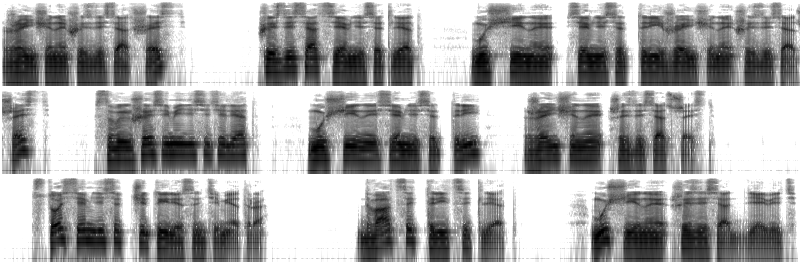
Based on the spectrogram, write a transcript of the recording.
женщины 66, 60-70 лет, мужчины 73, женщины 66, свыше 70 лет, мужчины 73, женщины 66. 174 сантиметра, 20-30 лет, мужчины 69,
